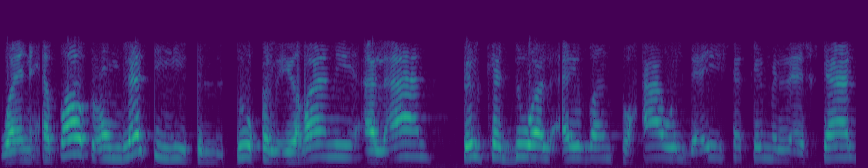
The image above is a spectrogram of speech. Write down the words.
وانحطاط عملته في السوق الإيراني الآن تلك الدول أيضا تحاول بأي شكل من الأشكال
